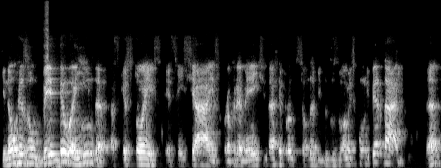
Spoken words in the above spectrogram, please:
que não resolveu ainda as questões essenciais, propriamente, da reprodução da vida dos homens com liberdade. Né?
